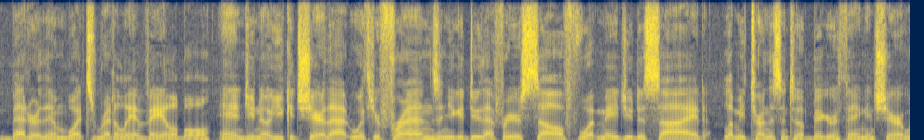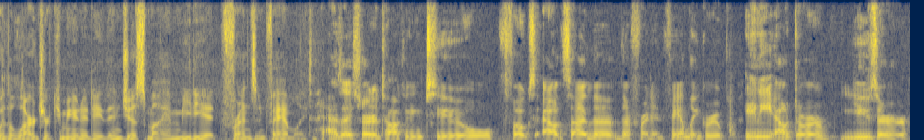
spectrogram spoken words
better than what's readily available. And you know, you could share that with your friends and you could do that for yourself. What made you decide, let me turn this into a bigger thing and share it with a larger community than just my immediate friends and family? As I started talking to folks outside the, the friend and family group, any outdoor user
